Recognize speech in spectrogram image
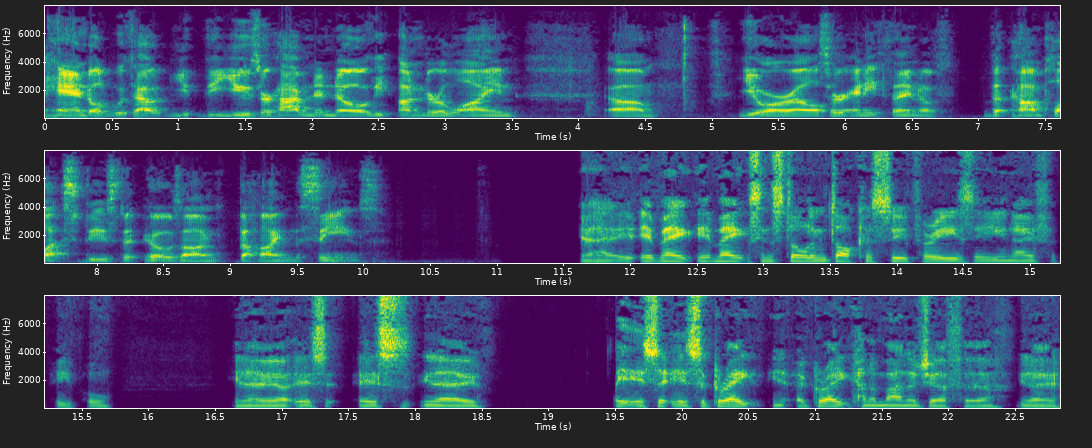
handled without the user having to know the underlying um, URLs or anything of the complexities that goes on behind the scenes. Yeah, it, it make it makes installing Docker super easy, you know, for people. You know, it's it's you know, it's it's a great a great kind of manager for you know.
